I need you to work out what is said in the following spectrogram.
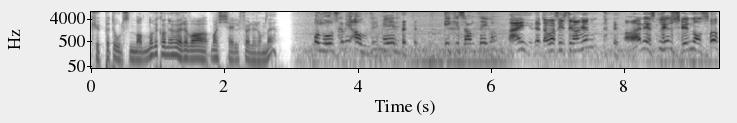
kuppet til Olsenbanden. Og vi kan jo høre hva, hva Kjell føler om det. Og nå skal vi aldri mer. Ikke sant, Egon? Nei, dette var siste gangen. Det er nesten litt synd også.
